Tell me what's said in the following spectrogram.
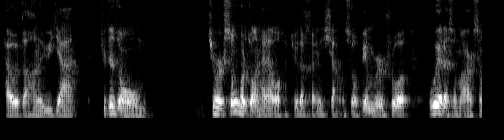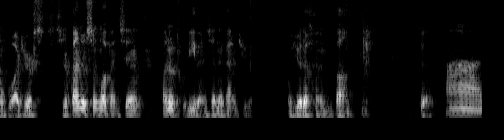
还有早上的瑜伽，就这种。就是生活状态让我觉得很享受，并不是说为了什么而生活，就是只是关注生活本身，关注土地本身的感觉，我觉得很棒。对啊，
